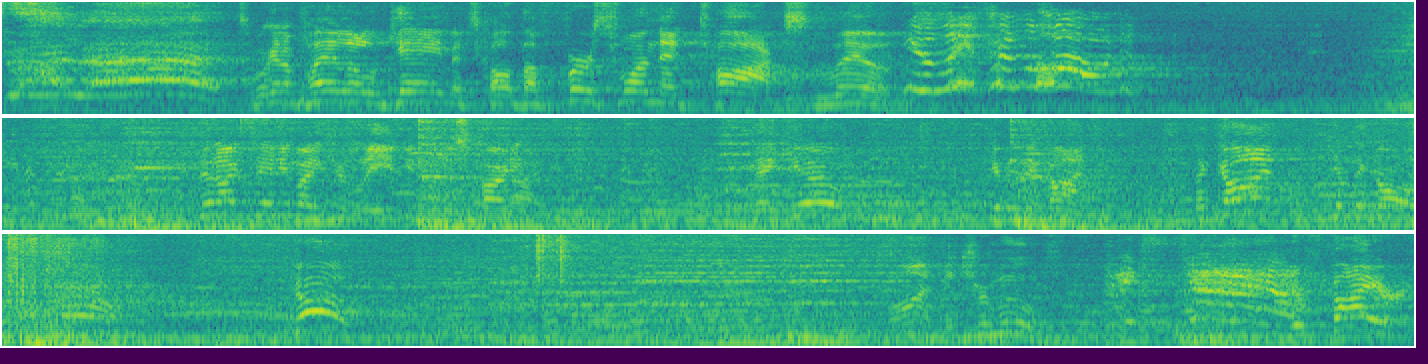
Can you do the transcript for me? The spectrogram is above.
Dry land! So we're gonna play a little game. It's called The First One That Talks Lives. You leave him alone! Did I say anybody could leave? You know this party? Thank you. Give me the gun. The gun! Give the girl. Go! On, make your move. You're fired.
